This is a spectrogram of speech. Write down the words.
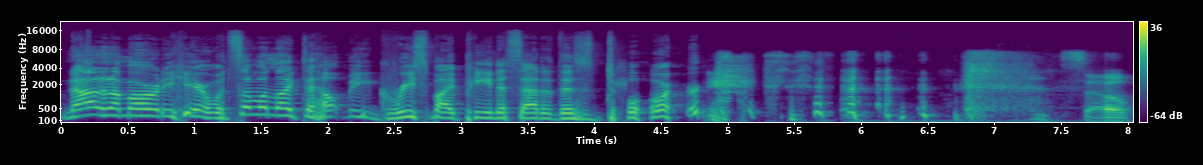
now that I'm already here, would someone like to help me grease my penis out of this door? So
